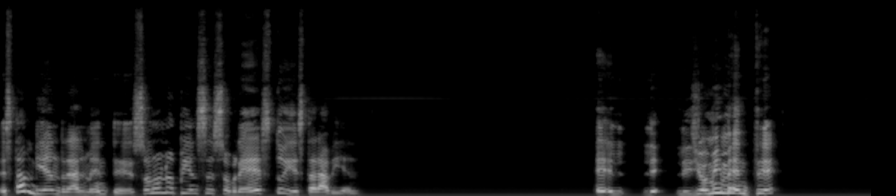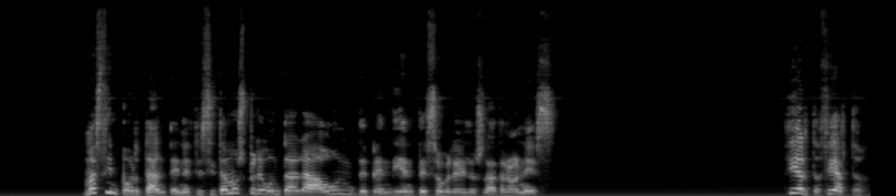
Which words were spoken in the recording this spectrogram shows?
Están bien realmente, solo no pienses sobre esto y estará bien. El- le- leyó mi mente. Más importante, necesitamos preguntar a un dependiente sobre los ladrones. Cierto, cierto.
